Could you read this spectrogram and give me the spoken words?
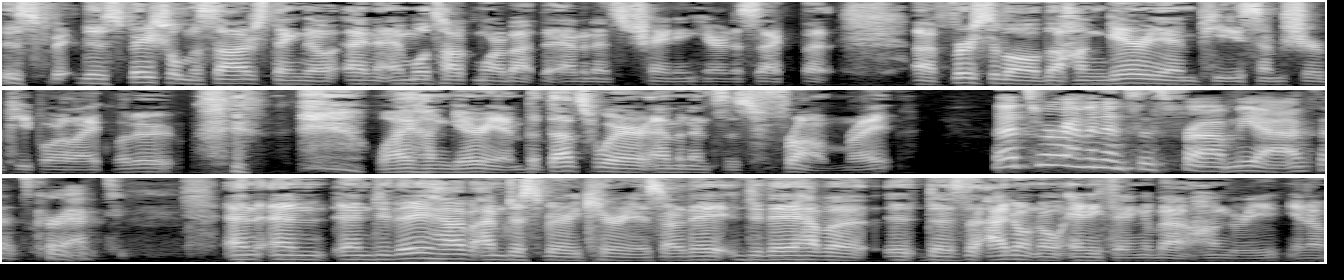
this this facial massage thing though and, and we'll talk more about the eminence training here in a sec but uh, first of all the hungarian piece i'm sure people are like what are why hungarian? But that's where eminence is from right? That's where eminence is from yeah that's correct and and and do they have? I'm just very curious. Are they? Do they have a? Does I don't know anything about Hungary, you know,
